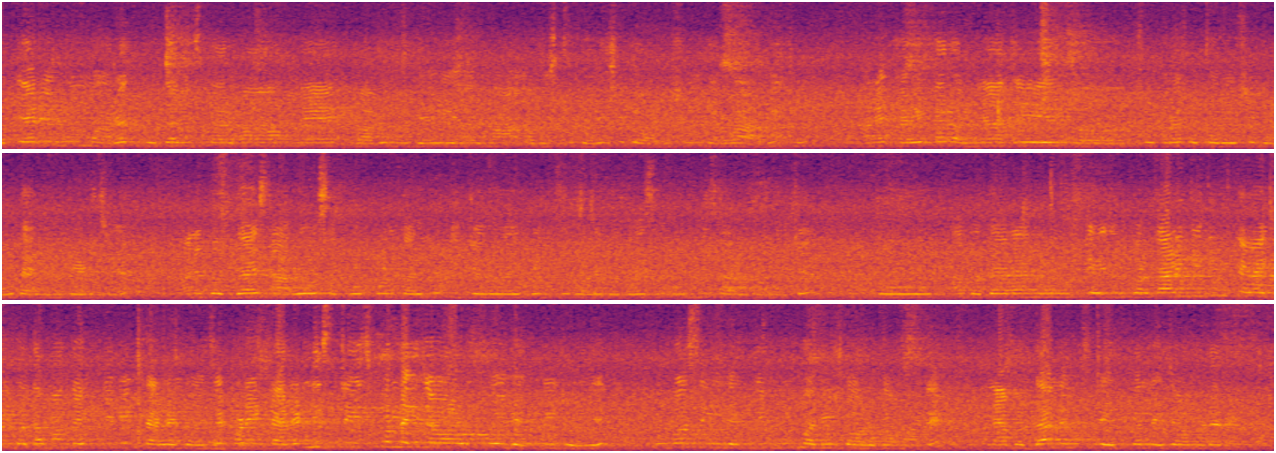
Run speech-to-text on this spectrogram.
અત્યારે હું મારા જ પોતા વિસ્તારમાં મેં બાબુ વિદ્યાવિહારમાં આ વસ્તુ કરી છે, તો ઓડિશન કરવા આવી છું. અને ખરેખર અહીંયા જે છોકરા છોકરીઓ છે, બહુ ટેલેન્ટેડ છે. અને બધાએ સારો સપોર્ટ પણ કર્યો ટીચરોએ પ્રિન્સિપલે બધાએ સપોર્ટ બી સારો કર્યો છે. તો આ બધાનું સ્ટેજ ઉપર, કારણ કે કેવું કહેવાય કે બધામાં કંઈક ને કંઈક ટેલેન્ટ હોય છે, પણ એ ટેલેન્ટને સ્ટેજ પર લઈ જવાવાળું કોઈ વ્યક્તિ જોઈએ, તો બસ એ વ્યક્તિ હું બની તાલુકા માટે. અને આ બધાને હું સ્ટેજ પર લઈ જવા માટે રહેતા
